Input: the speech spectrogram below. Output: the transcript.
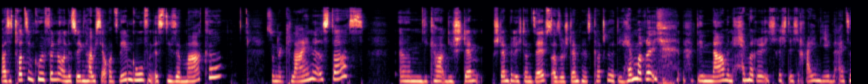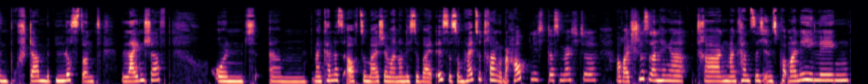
Was ich trotzdem cool finde, und deswegen habe ich sie auch ins Leben gerufen, ist diese Marke. So eine kleine ist das. Ähm, die die stem stempel ich dann selbst, also stempeln ist Quatsch gesagt, die hämmere ich, den Namen hämmere ich richtig rein, jeden einzelnen Buchstaben mit Lust und Leidenschaft. Und ähm, man kann das auch zum Beispiel, wenn man noch nicht so weit ist, es um Hals zu tragen, überhaupt nicht das möchte, auch als Schlüsselanhänger tragen. Man kann es sich ins Portemonnaie legen,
